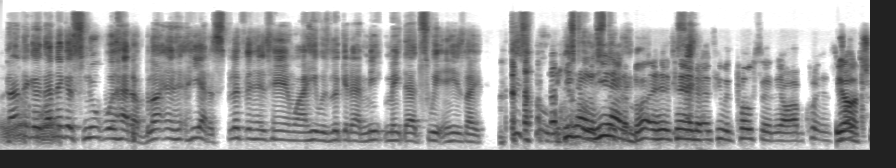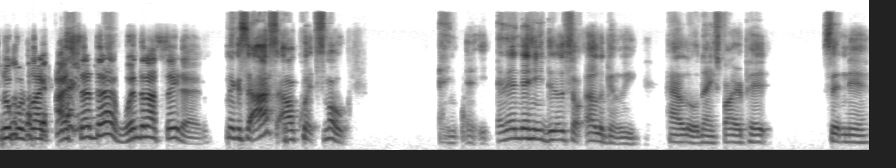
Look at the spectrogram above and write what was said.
that nigga, that nigga Snoop would had a blunt in, he had a spliff in his hand while he was looking at Meek make that tweet, and he's like, "This fool, He had fool he had a blood in his hand as he was posting. Yo, I'm quitting. Yo, Snoop was like, "I said that. When did I say that?" Nigga said, I said, I'll quit smoke. And, and, and then, then he did it so elegantly. Had a little nice fire pit. sitting there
